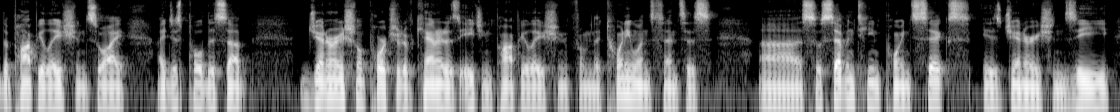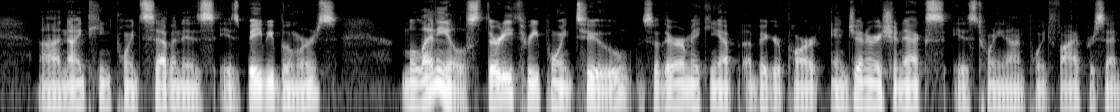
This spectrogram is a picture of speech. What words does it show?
the population, so I I just pulled this up. Generational portrait of Canada's aging population from the 21 census. Uh, so 17.6 is Generation Z, uh, 19.7 is is baby boomers. Millennials, 33.2, so they're making up a bigger part, and Generation X is 29.5%.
